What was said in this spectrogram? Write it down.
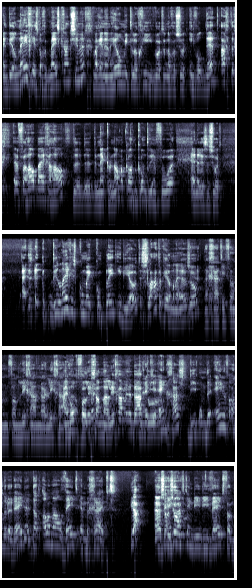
en deel 9 is nog het meest krankzinnig. Waarin een heel mythologie wordt er nog een soort Evil Dead-achtig eh, verhaal bij gehaald. De, de, de Necronomicon komt erin voor. En er is een soort... eh, eh, Deel 9 is com- compleet idioot. Het slaat ook helemaal nergens op. Dan gaat hij van, van lichaam naar lichaam. Hij eh, hopt van lichaam naar lichaam En inderdaad. dan heb door... je één gast die om de een of andere reden dat allemaal weet en begrijpt. Ja, en sowieso... gast in die, die weet van,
